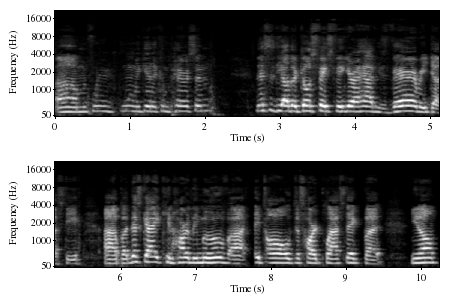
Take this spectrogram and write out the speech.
Um, if we want to get a comparison, this is the other Ghostface figure I have. He's very dusty, uh, but this guy can hardly move. Uh, it's all just hard plastic, but, you know,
